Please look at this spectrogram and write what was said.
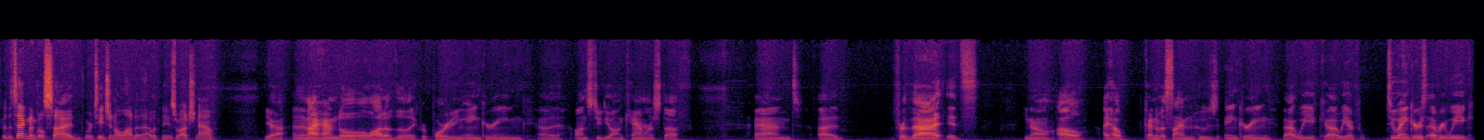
for the technical side, we're teaching a lot of that with Newswatch now. Yeah, and then I handle a lot of the like reporting, anchoring, uh, on studio, on camera stuff, and uh, for that, it's you know I'll I help kind of assign who's anchoring that week. Uh, we have two anchors every week,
